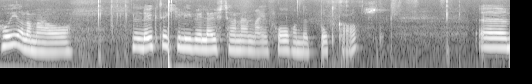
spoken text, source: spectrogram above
Hoi allemaal. Leuk dat jullie weer luisteren naar mijn volgende podcast. Ehm,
